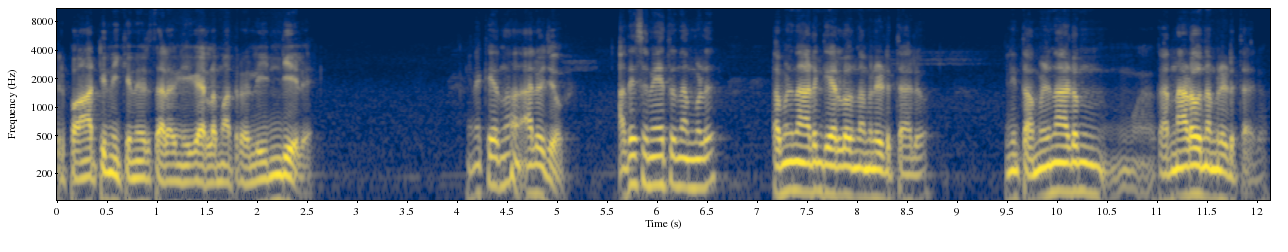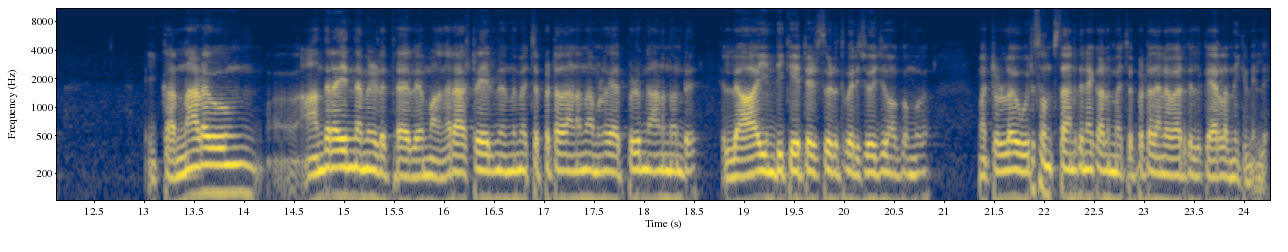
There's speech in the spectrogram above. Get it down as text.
ഒരു പാർട്ടി നിൽക്കുന്ന ഒരു സ്ഥലം ഈ കേരളം മാത്രമല്ല ഇന്ത്യയിൽ ഇങ്ങനെയൊക്കെ ഒന്ന് ആലോചിച്ചോ അതേ സമയത്ത് നമ്മൾ തമിഴ്നാടും കേരളവും തമ്മിലെടുത്താലോ ഇനി തമിഴ്നാടും കർണാടകവും തമ്മിലെടുത്താലോ ഈ കർണാടകവും ആന്ധ്രയും തമ്മിലെടുത്താൽ മഹാരാഷ്ട്രയിൽ നിന്ന് മെച്ചപ്പെട്ടതാണെന്ന് നമ്മൾ എപ്പോഴും കാണുന്നുണ്ട്. എല്ലാ ഇൻഡിക്കേറ്റേഴ്സും എടുത്ത് പരിശോധിച്ച് നോക്കുമ്പോൾ മറ്റുള്ള ഒരു സംസ്ഥാനത്തിനേക്കാളും മെച്ചപ്പെട്ട നിലവാരത്തിൽ കേരളം നിൽക്കുന്നില്ലേ?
